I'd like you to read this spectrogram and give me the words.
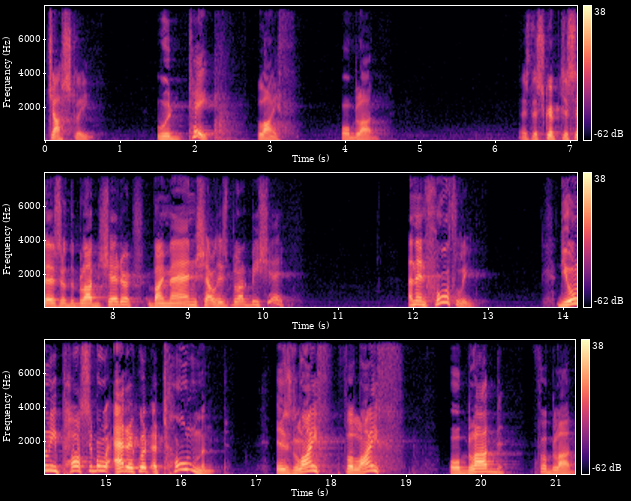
justly, would take life or blood. As the scripture says of the blood shedder, by man shall his blood be shed. And then, fourthly, the only possible adequate atonement is life for life or blood for blood.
